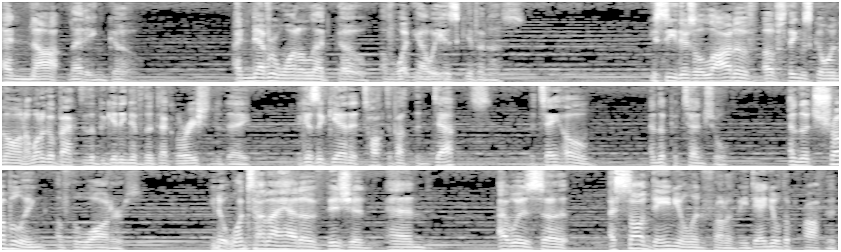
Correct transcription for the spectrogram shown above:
and not letting go. I never want to let go of what Yahweh has given us. You see, there's a lot of, of things going on. I want to go back to the beginning of the declaration today because again, it talked about the depths, the tehom, and the potential and the troubling of the waters. You know, one time I had a vision and I was, uh, I saw Daniel in front of me, Daniel the prophet,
